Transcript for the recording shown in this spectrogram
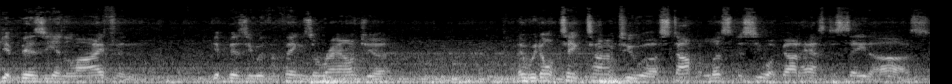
get busy in life and get busy with the things around you, and we don't take time to uh, stop and listen to see what God has to say to us.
